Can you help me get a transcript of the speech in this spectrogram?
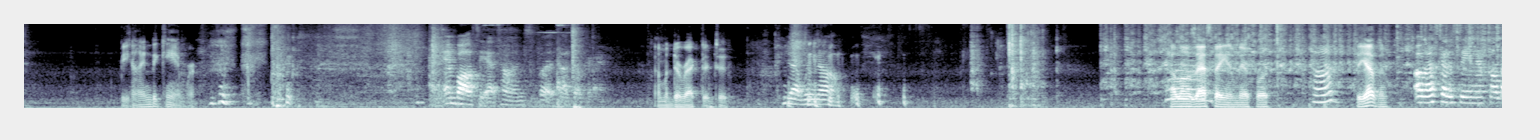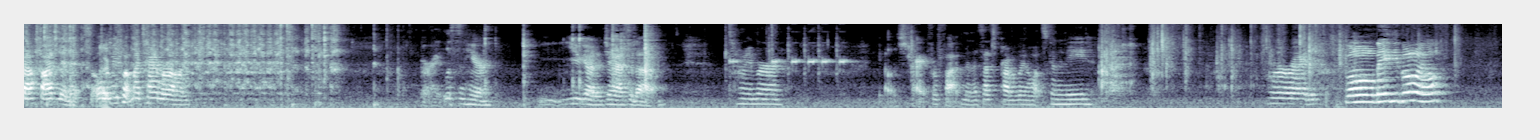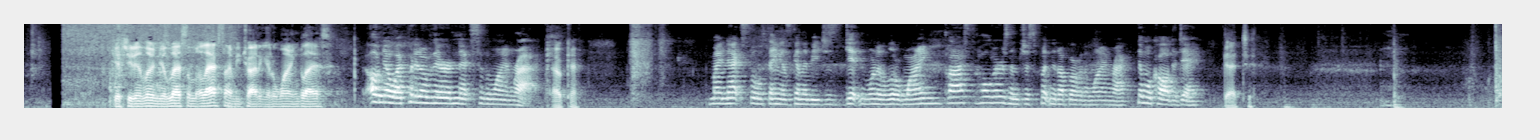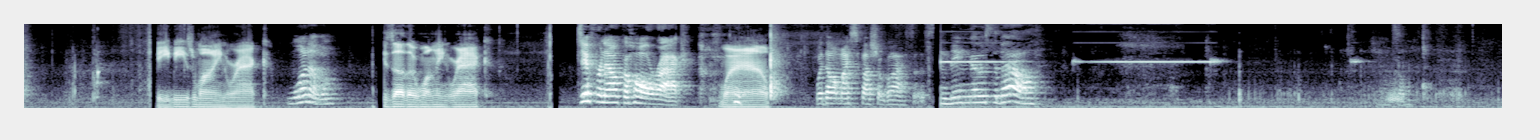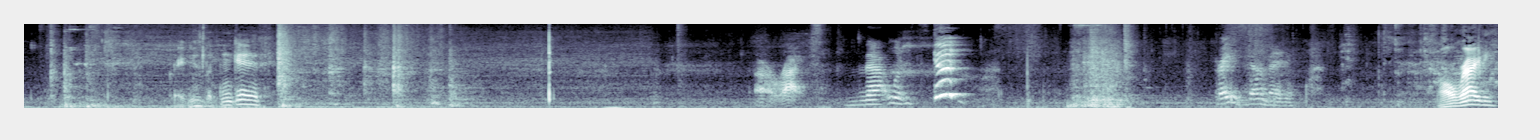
Behind the camera. And bossy at times, but that's okay. I'm a director too. Yeah, we know. How long does that stay in there for? huh? The oven. Oh, that's got to stay in there for about five minutes. Oh, let me put my timer on. All right, listen here. You got to jazz it up. Timer. Yeah, let's try it for five minutes. That's probably all it's going to need. All righty. Boil, baby, boil. Guess you didn't learn your lesson the last time you tried to get a wine glass. Oh, no, I put it over there next to the wine rack. Okay. My next little thing is going to be just getting one of the little wine glass holders and just putting it up over the wine rack. Then we'll call it a day. Gotcha. BB's wine rack. One of them. His other wine rack. Different alcohol rack Wow. with all my special glasses. And ding goes the bell. Gravy's looking good. All right. That looks good. Gravy's done, baby. Alrighty.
